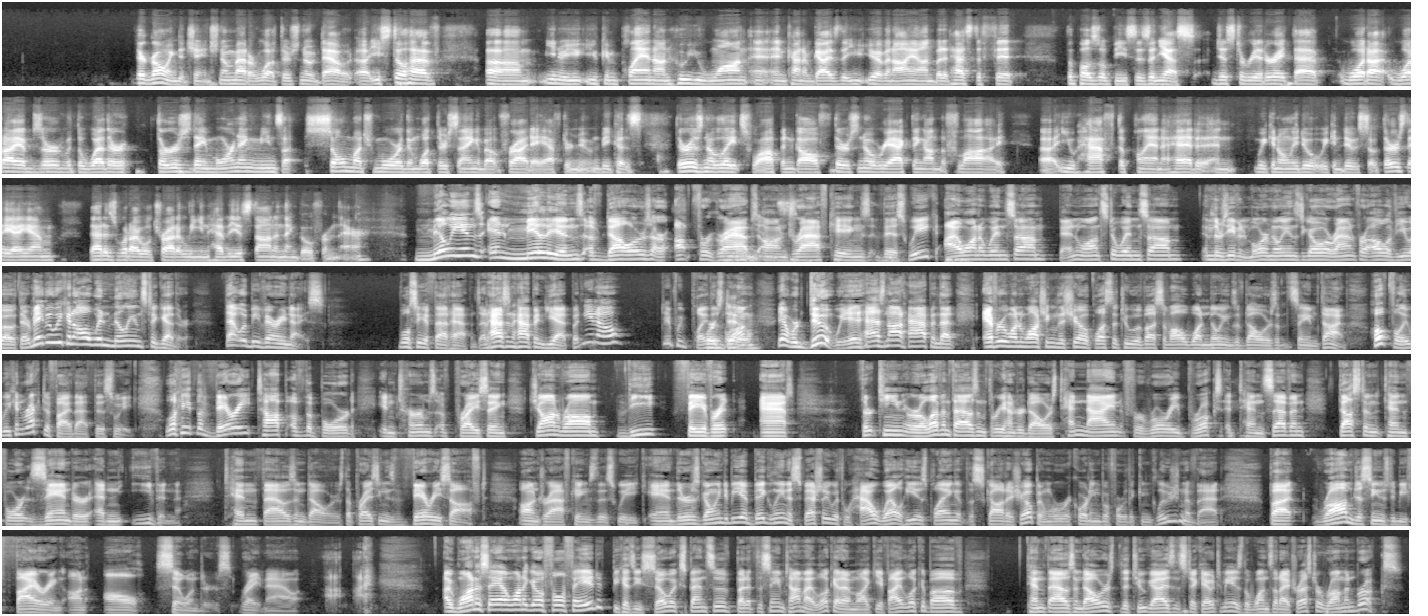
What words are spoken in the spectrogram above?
They're going to change no matter what. There's no doubt. Uh, you still have um, you know, you, you can plan on who you want and, and kind of guys that you, you have an eye on, but it has to fit the puzzle pieces. And yes, just to reiterate that, what I what I observed with the weather Thursday morning means so much more than what they're saying about Friday afternoon because there is no late swap in golf. There's no reacting on the fly. Uh, you have to plan ahead, and we can only do what we can do. So Thursday AM, that is what I will try to lean heaviest on, and then go from there. Millions and millions of dollars are up for grabs millions. on DraftKings this week. I want to win some. Ben wants to win some. And there's even more millions to go around for all of you out there. Maybe we can all win millions together. That would be very nice. We'll see if that happens. It hasn't happened yet, but you know, if we play we're this due. long, yeah, we're due. It has not happened that everyone watching the show plus the two of us have all won millions of dollars at the same time. Hopefully, we can rectify that this week. Looking at the very top of the board in terms of pricing, Jon Rahm, the favorite at thirteen or eleven thousand three hundred dollars, ten nine for Rory Brooks at ten seven, Dustin at ten four, Xander at an even ten thousand dollars. The pricing is very soft on DraftKings this week. And there's going to be a big lean, especially with how well he is playing at the Scottish Open. We're recording before the conclusion of that. But Rahm just seems to be firing on all cylinders right now. I, I want to say I want to go full fade because he's so expensive, but at the same time, I look at him like if I look above $10,000, the two guys that stick out to me as the ones that I trust are Rahm and Brooks.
